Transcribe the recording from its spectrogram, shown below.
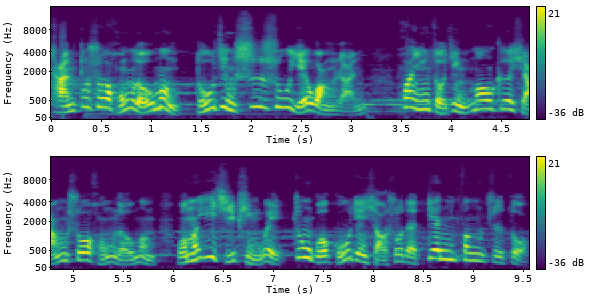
谈不说《红楼梦》，读尽诗书也枉然。欢迎走进猫哥祥说《红楼梦》，我们一起品味中国古典小说的巅峰之作。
